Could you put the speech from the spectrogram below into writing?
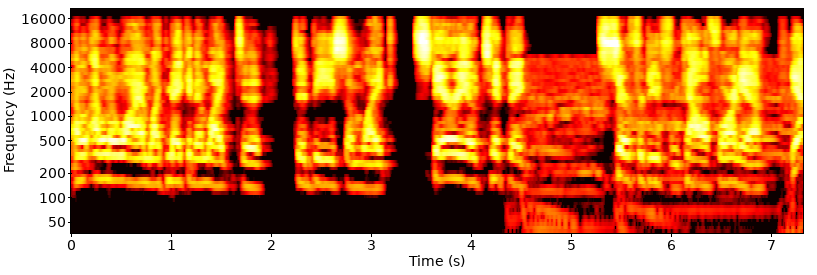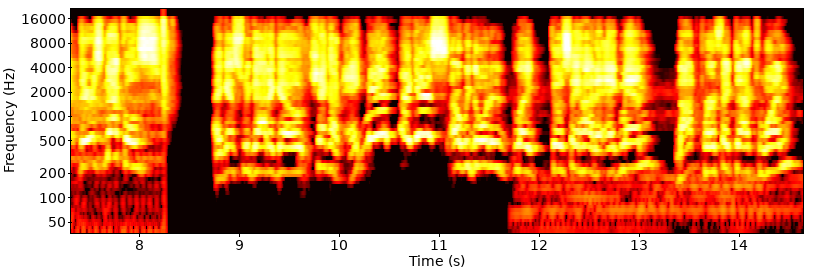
I don't, I don't know why I'm like making him like to to be some like stereotypic surfer dude from California. Yep, there's Knuckles. I guess we gotta go check out Eggman, I guess? Are we going to like go say hi to Eggman? Not perfect act one?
